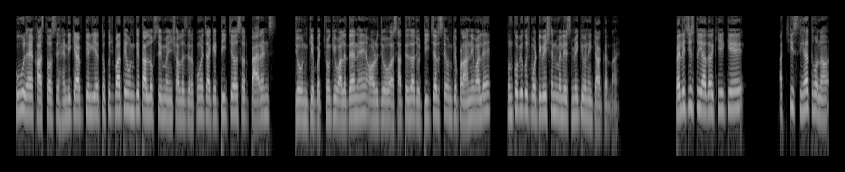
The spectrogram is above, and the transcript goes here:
स्कूल है, ख़ासतौर से हैंडीकैप के लिए तो कुछ बातें उनके ताल्लुक से मैं इंशाल्लाह से रखूँगा, ताकि टीचर्स और पेरेंट्स जो उनके बच्चों के वालदेन हैं और जो इस जो टीचर्स हैं, उनके पढ़ाने वाले उनको भी कुछ मोटिवेशन मिले इसमें कि उन्हें क्या करना है। पहली चीज़ तो याद रखिए कि अच्छी सेहत होना,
